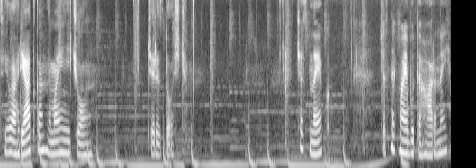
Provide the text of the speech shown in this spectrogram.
Ціла грядка, немає нічого через дощ. Чесник. Чесник має бути гарний.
